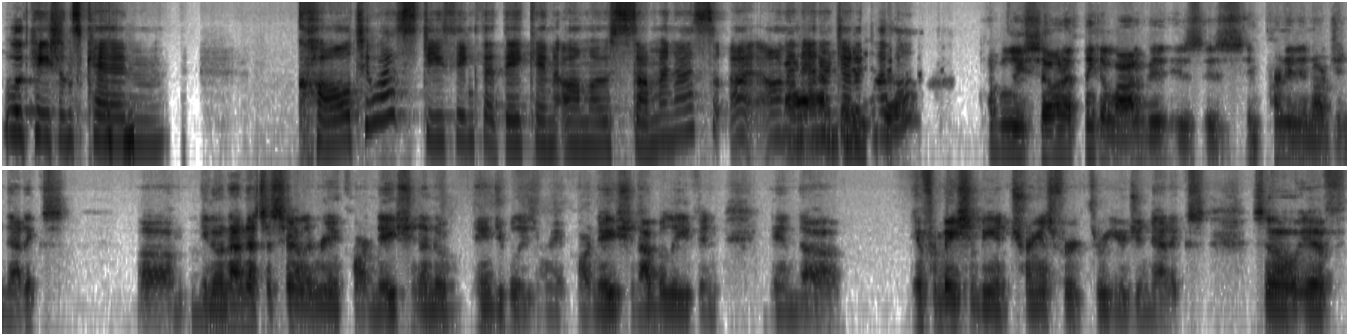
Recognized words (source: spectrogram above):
locations can call to us? Do you think that they can almost summon us uh, on an energetic level? I believe so, and I think a lot of it is is imprinted in our genetics. Um, you know, not necessarily reincarnation. I know Angie believes in reincarnation. I believe in in uh, information being transferred through your genetics. So if,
